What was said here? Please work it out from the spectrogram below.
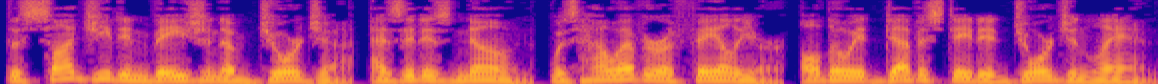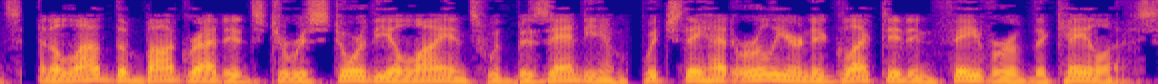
The Sajid invasion of Georgia, as it is known, was however a failure, although it devastated Georgian lands, and allowed the Bagratids to restore the alliance with Byzantium, which they had earlier neglected in favour of the caliphs.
